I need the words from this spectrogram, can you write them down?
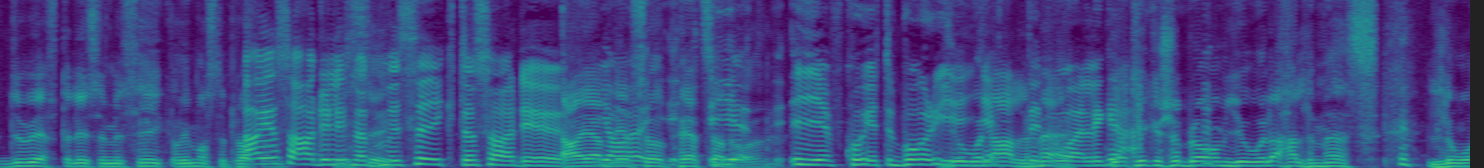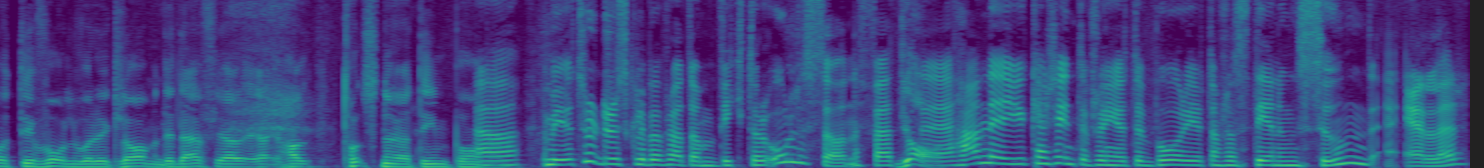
Du efterlyser musik och vi måste prata Ja, jag sa, har du om lyssnat på musik? Då sa du... Ja, jag blev så upphetsad då. I- IFK Göteborg är Joel Alme. jättedåliga. Jag tycker så bra om Joel Almes låt i Volvo-reklamen. Det är därför jag, jag har to- snöat in på honom. Ja, men jag trodde du skulle börja prata om Viktor Olsson. För att Ja. eh, han är ju kanske inte från Göteborg utan från Stenungsund, eller?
